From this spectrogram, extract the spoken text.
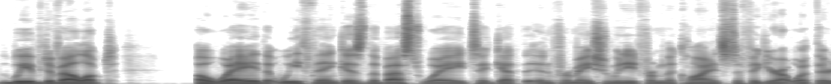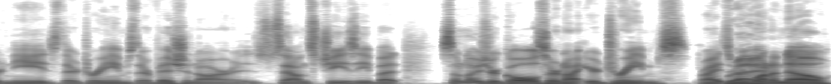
we've developed a way that we think is the best way to get the information we need from the clients to figure out what their needs, their dreams, their vision are. It sounds cheesy, but sometimes your goals are not your dreams, right? So Right. we want to know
